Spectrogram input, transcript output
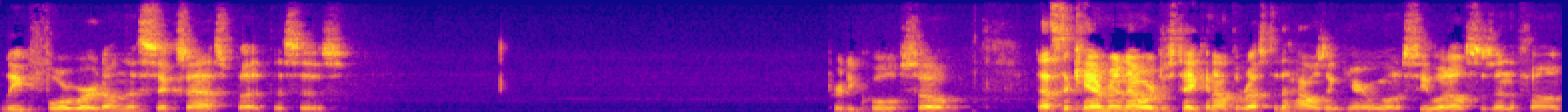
leap forward on the 6S, but this is pretty cool. So that's the camera. Now we're just taking out the rest of the housing here. We want to see what else is in the phone.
